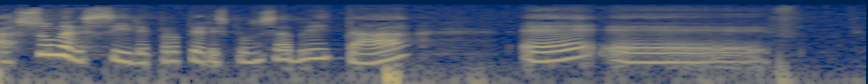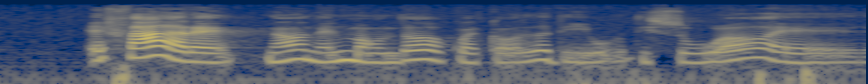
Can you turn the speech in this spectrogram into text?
assumersi le proprie responsabilità e, e, e fare no? nel mondo qualcosa di, di suo e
